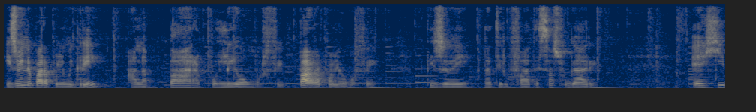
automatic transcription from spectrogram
Η ζωή είναι πάρα πολύ μικρή, αλλά πάρα πολύ όμορφη. Πάρα πολύ όμορφη. Τη ζωή να τη ρουφάτε σαν σφουγγάρι. Έχει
